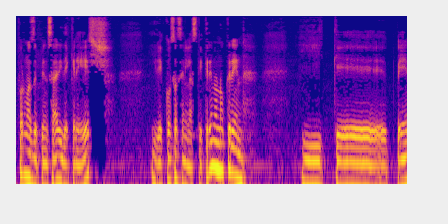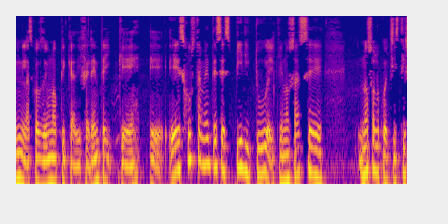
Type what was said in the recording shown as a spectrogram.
formas de pensar y de creer y de cosas en las que creen o no creen y que ven las cosas de una óptica diferente y que eh, es justamente ese espíritu el que nos hace no solo coexistir,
